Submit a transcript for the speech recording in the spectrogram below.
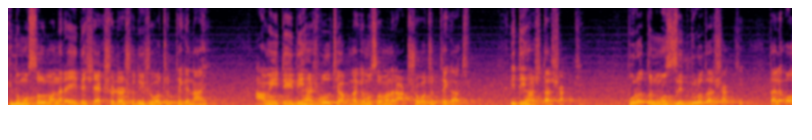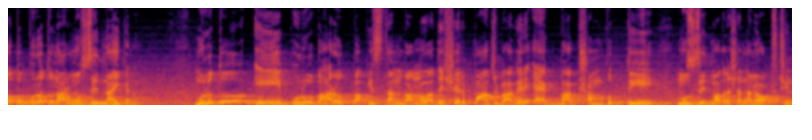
কিন্তু মুসলমানেরা এই দেশে একশো, দেড়শো, দুইশো বছর থেকে নাই। আমিই তো ইতিহাস বলছি আপনাকে, মুসলমানেরা আটশো বছর থেকে আছে। ইতিহাস তার সাক্ষী। পুরাতন মসজিদগুলো তার সাক্ষী। তাহলে অত পুরাতন আর মসজিদ নাই কেন? মূলত এই পুরো ভারত, পাকিস্তান, বাংলাদেশের পাঁচ ভাগের এক ভাগ সম্পত্তি মসজিদ মাদ্রাসার নামে অফ ছিল।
